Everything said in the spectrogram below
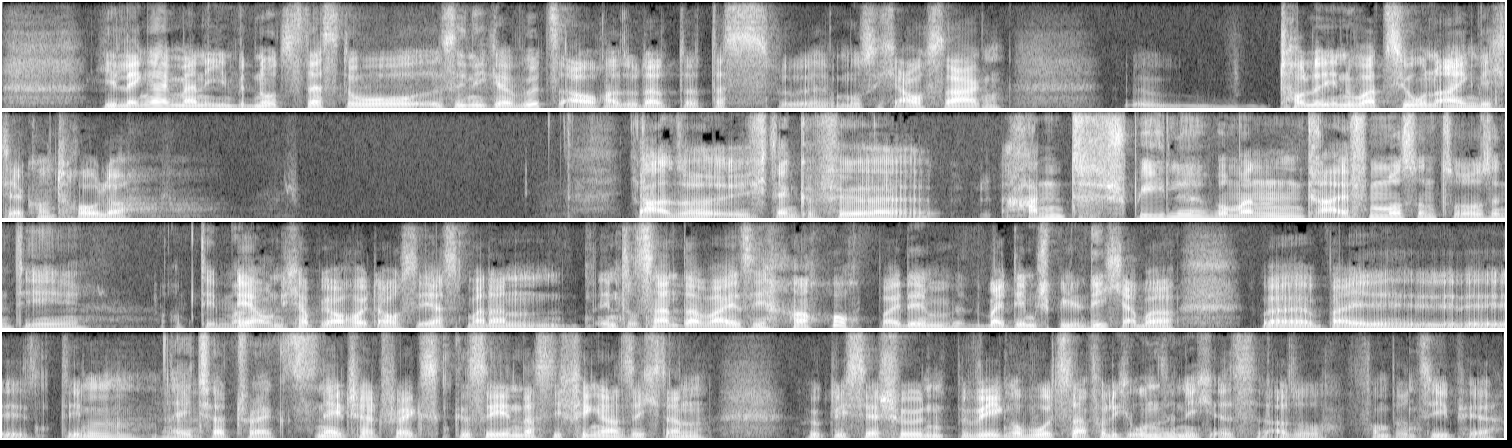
je länger man ihn benutzt, desto sinniger wird es auch. Also da, da, das äh, muss ich auch sagen. Äh, tolle Innovation eigentlich, der Controller. Ja, also ich denke für Handspiele, wo man greifen muss und so, sind die optimal. Ja, und ich habe ja heute auch das erste Mal dann interessanterweise ja auch bei dem, bei dem Spiel nicht, aber äh, bei äh, dem Nature Tracks. Nature Tracks gesehen, dass die Finger sich dann wirklich sehr schön bewegen, obwohl es da völlig unsinnig ist, also vom Prinzip her.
